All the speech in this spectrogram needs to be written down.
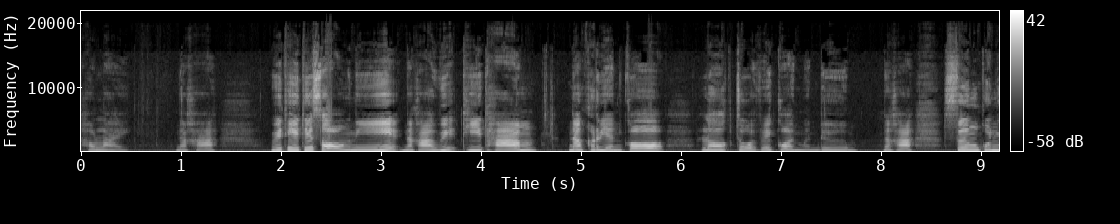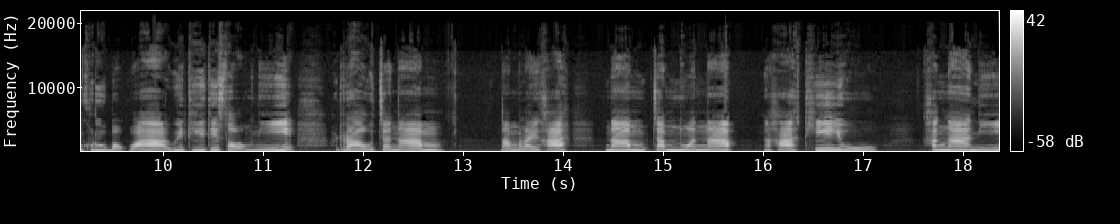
เท่าไหร่นะคะ วิธีที่ 2 นี้นะคะ วิธีทำนักเรียนก็ลอกโจทย์ไว้ก่อนเหมือนเดิมนะคะ ซึ่งคุณครูบอกว่าวิธีที่ 2 นี้ เราจะนำนำอะไรคะนำจำนวนนับนะคะที่อยู่ข้างหน้านี้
